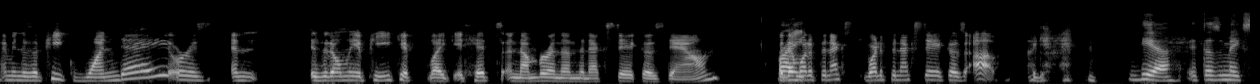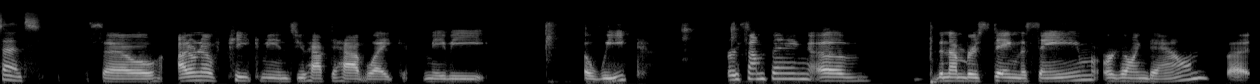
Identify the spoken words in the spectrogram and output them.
I mean, is a peak one day or is, and is it only a peak if like it hits a number and then the next day it goes down? But then what if the next, what if the next day it goes up again? Yeah. It doesn't make sense. So I don't know if peak means you have to have like maybe a week or something of the numbers staying the same or going down, but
